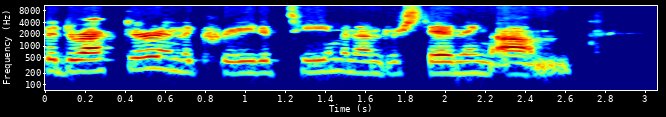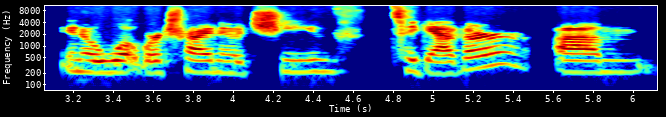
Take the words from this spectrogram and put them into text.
the director and the creative team and understanding um, you know what we're trying to achieve together. Um,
